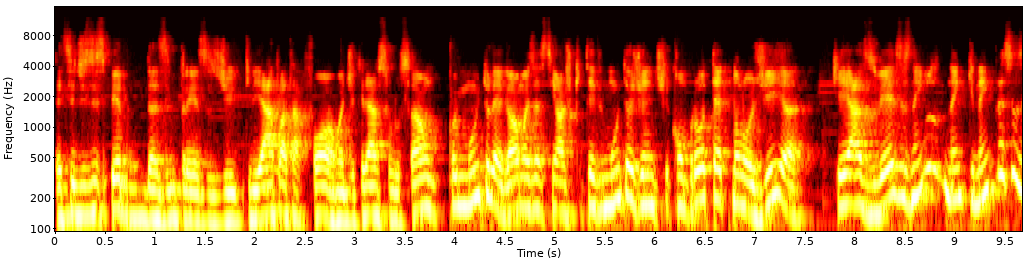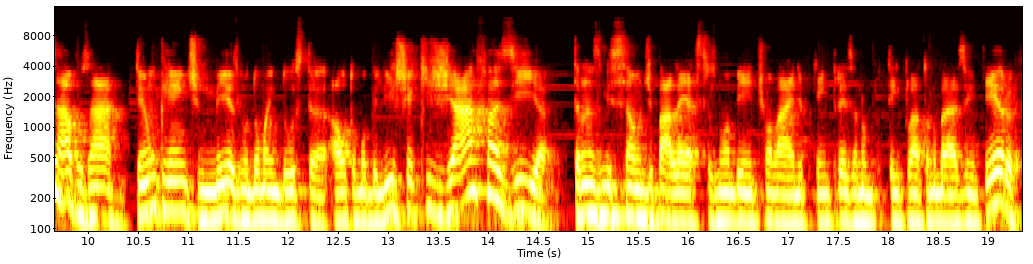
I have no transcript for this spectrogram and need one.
Esse desespero das empresas de criar plataforma, de criar solução, foi muito legal, mas assim, acho que teve muita gente que comprou tecnologia que às vezes nem, nem, que nem precisava usar. Tem um cliente mesmo de uma indústria automobilística que já fazia transmissão de palestras no ambiente online, porque a empresa não tem planta no Brasil inteiro.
